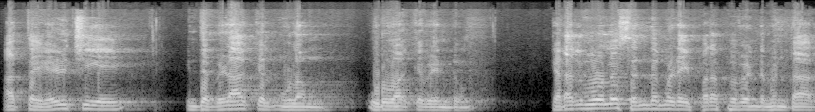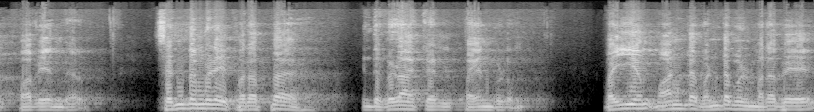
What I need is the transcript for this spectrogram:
அத்தகைய எழுச்சியை இந்த விழாக்கள் மூலம் உருவாக்க வேண்டும். கடல் போல செந்தமிழை பரப்ப வேண்டும் என்றார் பாவேந்தர். செந்தமிழை பரப்ப இந்த விழாக்கள் பயன்படும். வையம் ஆண்ட வண்டமிழ் மரபே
